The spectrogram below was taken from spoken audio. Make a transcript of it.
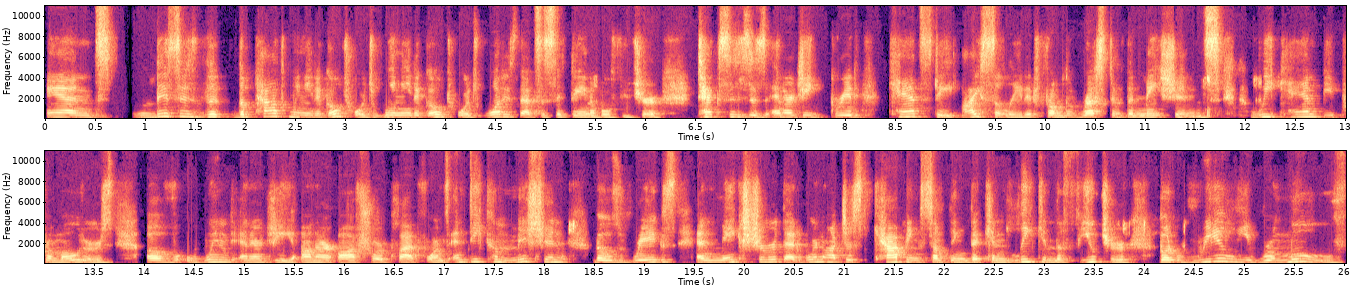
and this is the the path we need to go towards. We need to go towards what is that sustainable future? Texas's energy grid can't stay isolated from the rest of the nations. We can be promoters of wind energy on our offshore platforms and decommission those rigs and make sure that we're not just capping something that can leak in the future but really remove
